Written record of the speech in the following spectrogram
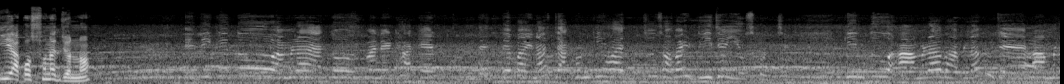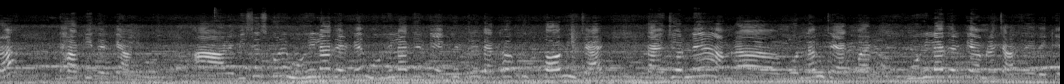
কি আকর্ষণের জন্য? এদিকে তো আমরা এত মানে ঢাকের দেখতে পাই না। এখন কি হয় সবাই ডিজে ইউজ করছে। কিন্তু আমরা ভাবলাম যে আমরা ঢাকিদেরকে আনব। আর বিশেষ করে মহিলাদেরকে মহিলাদেরকে এক্ষেত্রে দেখা খুব কমই যায়। তাই জন্যে আমরা বললাম যে একবার মহিলাদেরকে আমরা চাকরি দেখি।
